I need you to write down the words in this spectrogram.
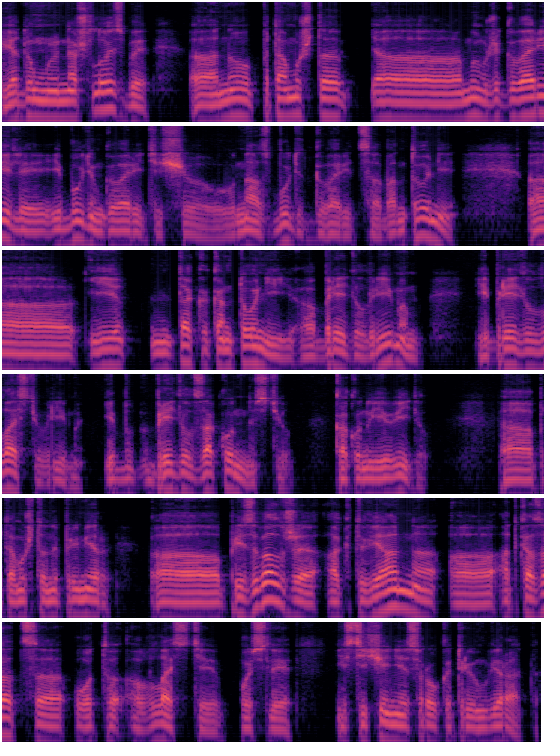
Я думаю, нашлось бы, а, но потому что а, мы уже говорили и будем говорить еще, у нас будет говориться об Антонии, и так как Антоний а, бредил Римом и бредил властью в Риме, и бредил законностью, как он ее видел, а, потому что, например, призывал же Октавиан отказаться от власти после истечения срока триумвирата.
